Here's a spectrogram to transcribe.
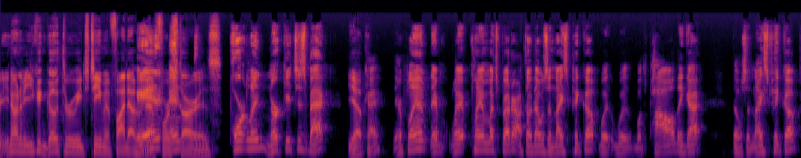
You know what I mean? You can go through each team and find out who that And- fourth star is. Portland, Nurkic is back. Yep. Okay, they're playing. They're they're playing much better. I thought that was a nice pickup with with with Powell. They got that was a nice pickup.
